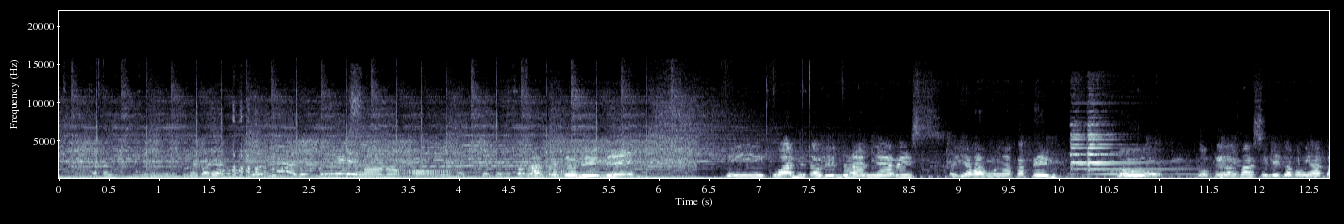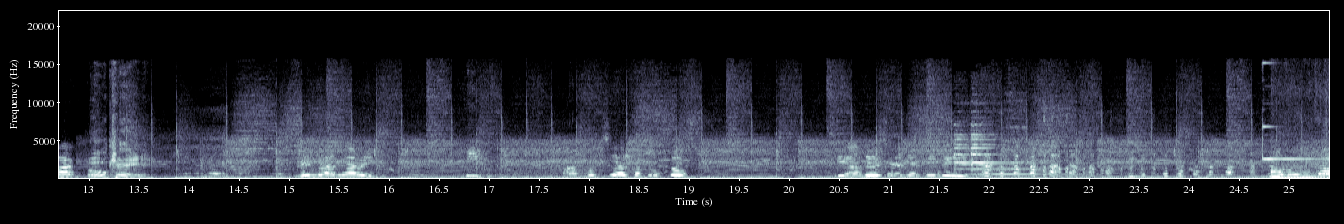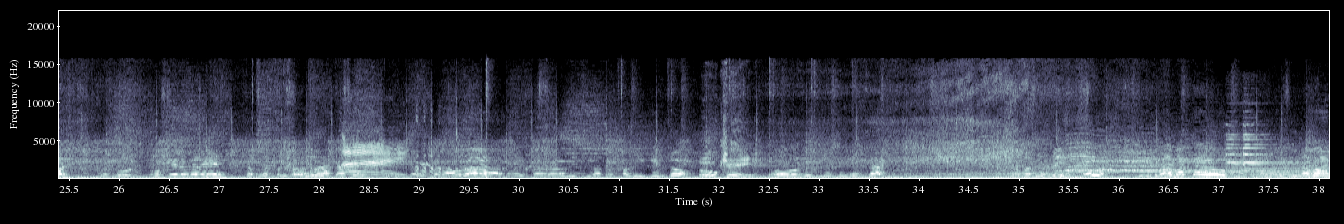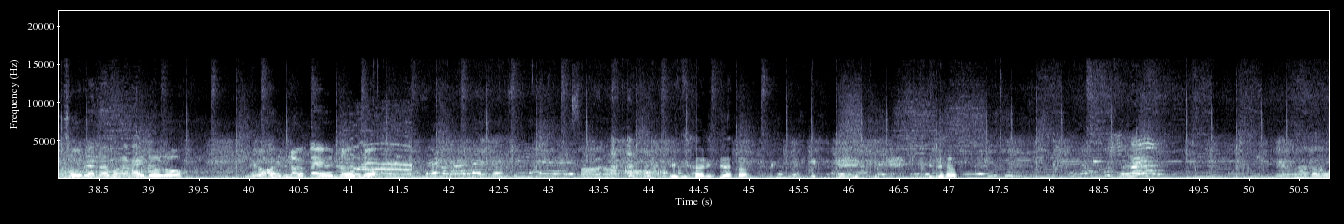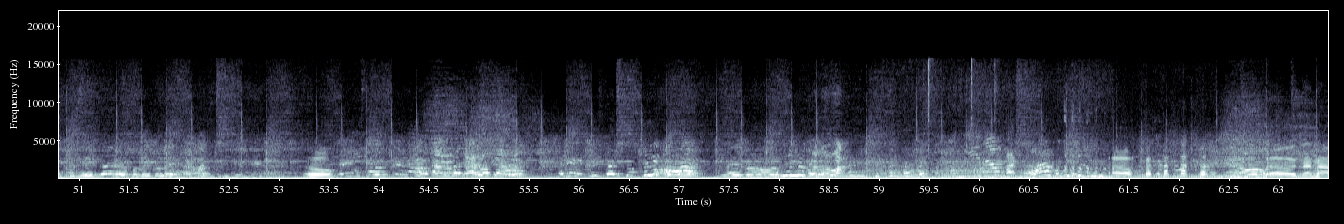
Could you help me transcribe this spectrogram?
Boleh bayar? Boleh. Sana. Ini. Ni Kuan ito, Lindra Anyaris. Kayahang mga kating. So, okay lang ba? Silig ka mong ihatag? Okay. Lindra Anyaris. Ang sosyal sa Adel sa kanya TV. Oh, may. Okay naman eh. Hey! Para ora, may para libre atong paligid, no? Okay. Oh. Oh, salamat kayo. Salamat, soda na mga kaidol, oh. Hello, hello kayo, hello, hello. Sana Dito, dito. Dito. Oh. Ah. Oh, nana.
